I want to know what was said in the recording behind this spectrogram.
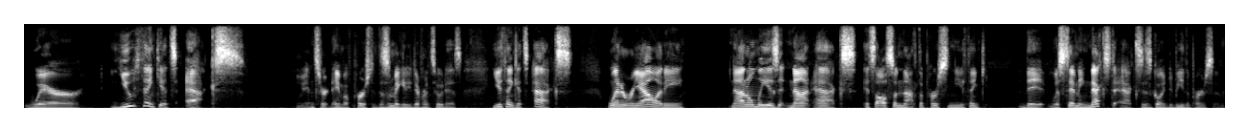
where you think it's X, insert name of person. It doesn't make any difference who it is. You think it's X, when in reality, not only is it not X, it's also not the person you think that was standing next to X is going to be the person.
